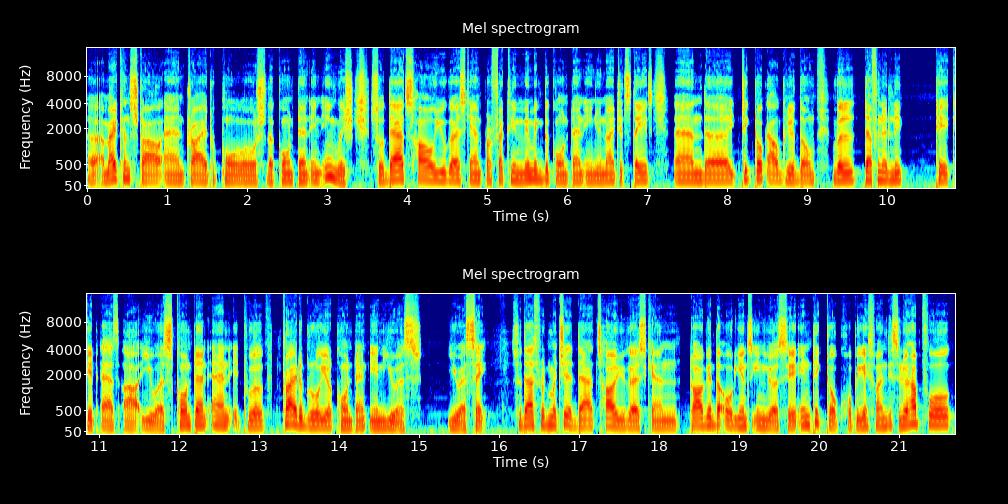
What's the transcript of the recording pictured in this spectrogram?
uh, American style and try to post the content in English. So that's how you guys can perfectly mimic the content in United States, and the TikTok algorithm will definitely take it as a US content, and it will try to grow your content in US USA. So that's pretty much it. That's how you guys can target the audience in USA in TikTok. Hope you guys find this video helpful.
